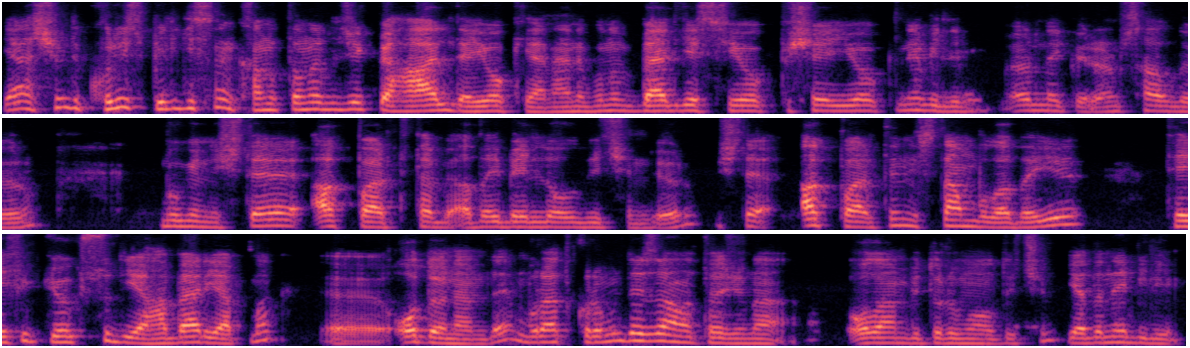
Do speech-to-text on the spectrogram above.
ya şimdi kulis bilgisinin kanıtlanabilecek bir hali de yok yani. Hani bunun belgesi yok, bir şey yok. Ne bileyim örnek veriyorum, sallıyorum. Bugün işte AK Parti tabii adayı belli olduğu için diyorum. İşte AK Parti'nin İstanbul adayı Tevfik Göksu diye haber yapmak e, o dönemde Murat Kurum'un dezavantajına olan bir durum olduğu için ya da ne bileyim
